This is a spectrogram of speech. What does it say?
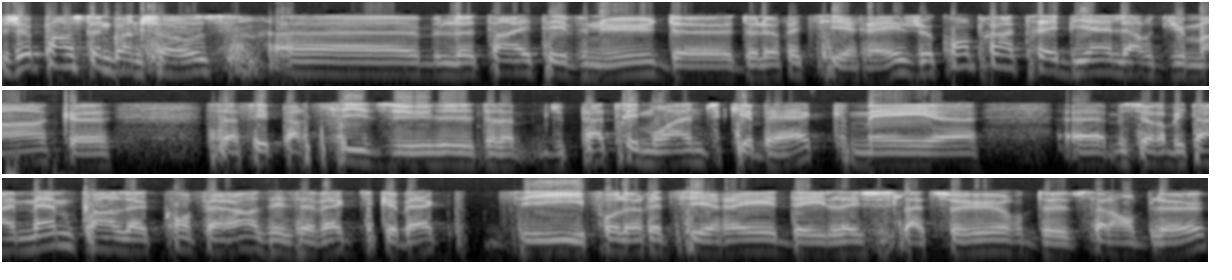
Je pense que c'est une bonne chose. Euh, le temps était venu de, de, le retirer. Je comprends très bien l'argument que ça fait partie du, du patrimoine du Québec, mais euh, euh, M. Robitaille, même quand la conférence des évêques du Québec dit il faut le retirer des législatures du Salon Bleu,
